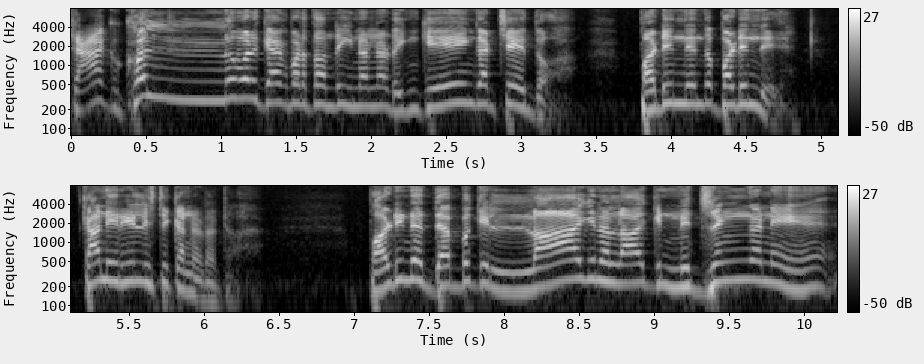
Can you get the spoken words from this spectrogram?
క్యాక్ కళ్ళు వాడు క్యాక్ పడతా ఉంటే ఈయన అన్నాడు ఇంకేం కట్ చేయొద్దు. పడింది ఏందో పడింది. కానీ రియలిస్టిక్ అన్నాడట. పడిన దెబ్బకి లాగిన లాగి నిజంగానే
